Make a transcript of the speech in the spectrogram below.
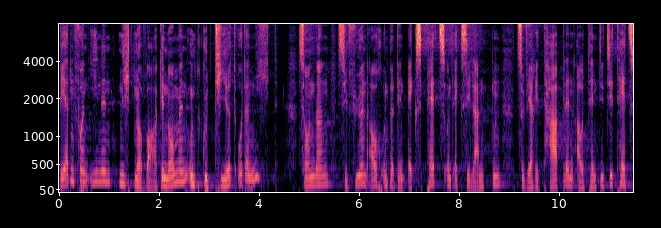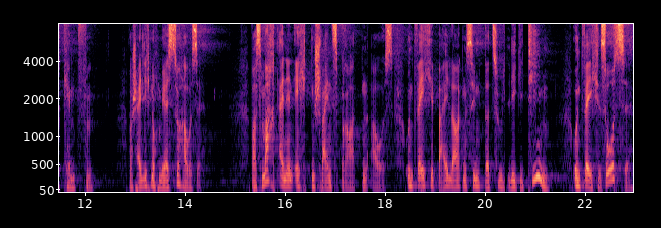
werden von ihnen nicht nur wahrgenommen und gutiert oder nicht, sondern sie führen auch unter den Expats und Exilanten zu veritablen Authentizitätskämpfen. Wahrscheinlich noch mehr als zu Hause. Was macht einen echten Schweinsbraten aus? Und welche Beilagen sind dazu legitim? Und welche Soße?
